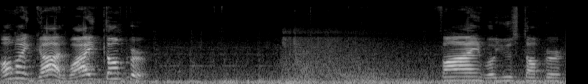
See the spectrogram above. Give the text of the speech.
Oh my god, why Thumper? Fine, we'll use Thumper.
